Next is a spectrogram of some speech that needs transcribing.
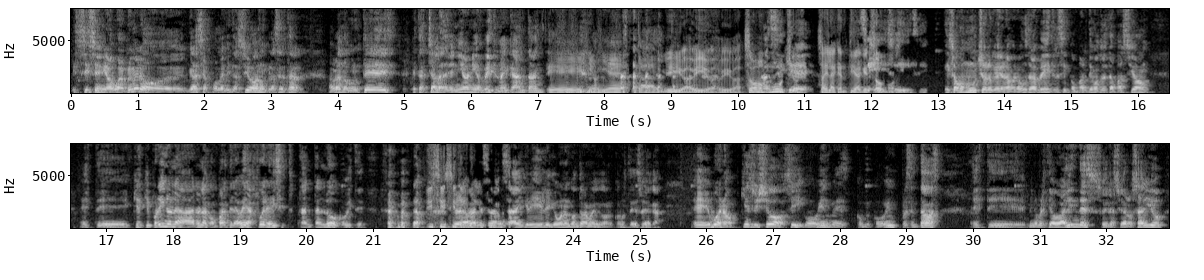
Sí, señor. Bueno, primero, gracias por la invitación, un placer estar hablando con ustedes. Estas charlas de ñoños Beatles me encantan. Sí, ñoñez, Viva, viva, viva. Somos muchos. ¿Sabes la cantidad que somos? Sí, sí. Y somos muchos los que nos, nos gustan los Beatles y compartimos toda esta pasión este, que, por ahí no la, no la comparte, la ve de afuera y dice, tan, tan loco, ¿viste? sí, sí, sí. la verdad que es una cosa increíble, qué bueno encontrarme con, ustedes hoy acá. Eh, bueno, ¿quién soy yo? Sí, como bien, me, como, bien presentabas, este, mi nombre es Tiago Galíndez, soy de la ciudad de Rosario,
